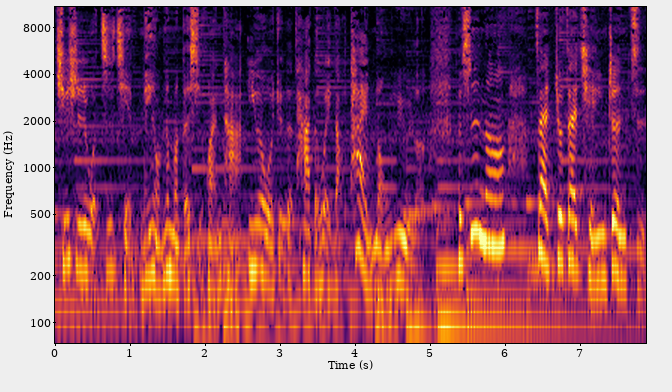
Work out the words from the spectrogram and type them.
其实我之前没有那么的喜欢它，因为我觉得它的味道太浓郁了。可是呢，在就在前一阵子，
